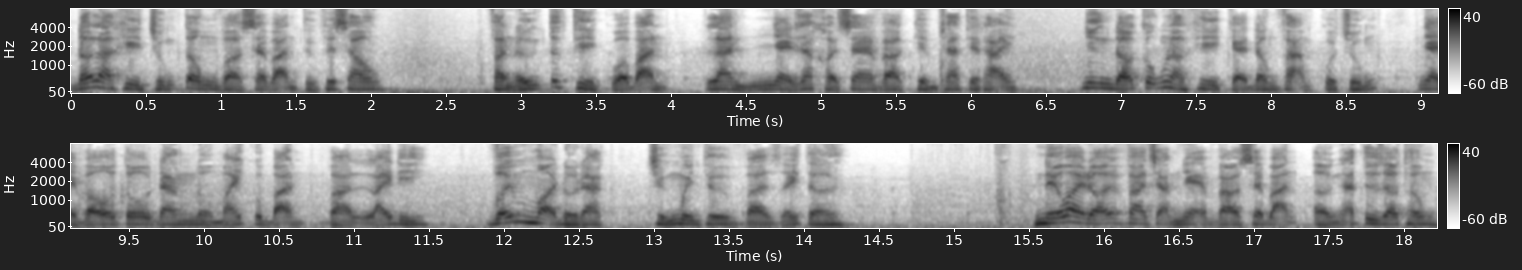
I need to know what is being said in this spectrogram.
Đó là khi chúng tông vào xe bạn từ phía sau. Phản ứng tức thì của bạn là nhảy ra khỏi xe và kiểm tra thiệt hại. Nhưng đó cũng là khi kẻ đồng phạm của chúng nhảy vào ô tô đang nổ máy của bạn và lái đi với mọi đồ đạc, chứng minh thư và giấy tờ. Nếu ai đó va chạm nhẹ vào xe bạn ở ngã tư giao thông,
